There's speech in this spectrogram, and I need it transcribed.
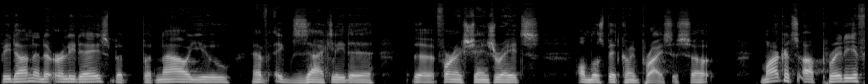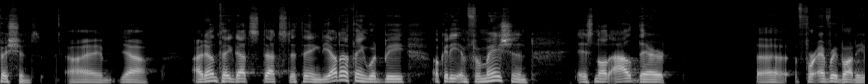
be done in the early days, but but now you have exactly the the foreign exchange rates on those Bitcoin prices. So markets are pretty efficient. I yeah, I don't think that's that's the thing. The other thing would be okay, the information is not out there uh, for everybody.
